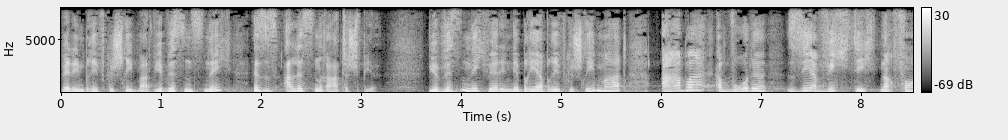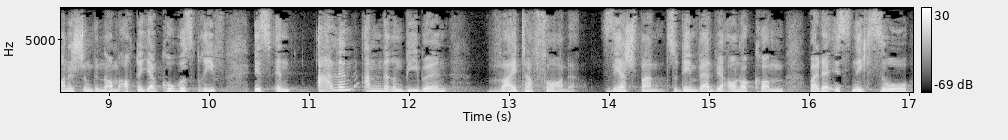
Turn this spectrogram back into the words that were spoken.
wer den Brief geschrieben hat. Wir wissen es nicht. Es ist alles ein Ratespiel. Wir wissen nicht, wer den Hebräerbrief geschrieben hat, aber er wurde sehr wichtig nach vorne schon genommen. Auch der Jakobusbrief ist in allen anderen Bibeln weiter vorne. Sehr spannend. Zu dem werden wir auch noch kommen, weil der ist nicht so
